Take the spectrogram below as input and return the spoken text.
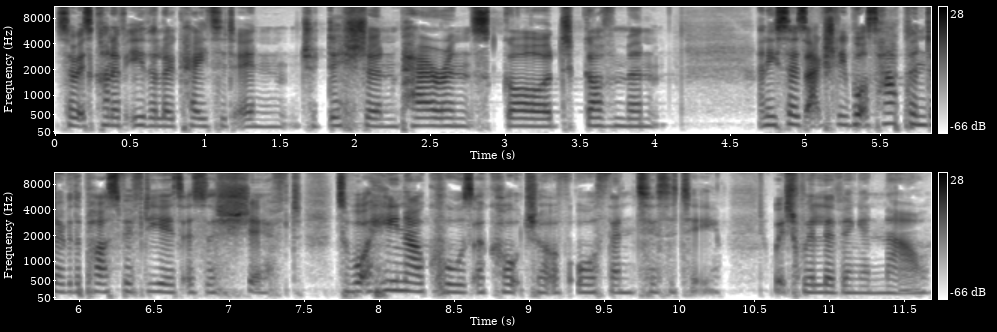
So it's kind of either located in tradition, parents, God, government. And he says actually what's happened over the past 50 years is a shift to what he now calls a culture of authenticity, which we're living in now.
